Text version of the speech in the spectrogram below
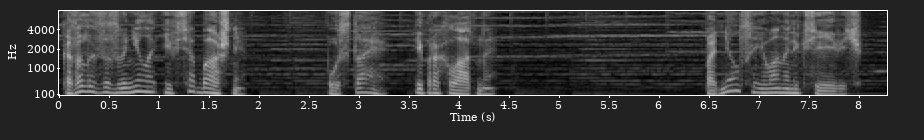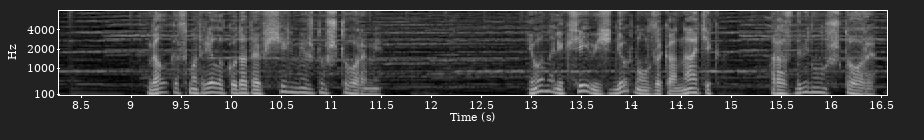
Казалось, зазвенела и вся башня, пустая и прохладная. Поднялся Иван Алексеевич. Галка смотрела куда-то в щель между шторами. Иван Алексеевич дернул за канатик, раздвинул шторы –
